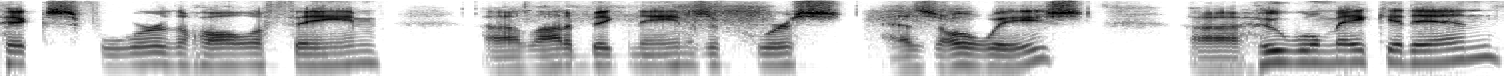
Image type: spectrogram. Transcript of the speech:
picks for the Hall of Fame. Uh, a lot of big names, of course, as always. Uh, who will make it in?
